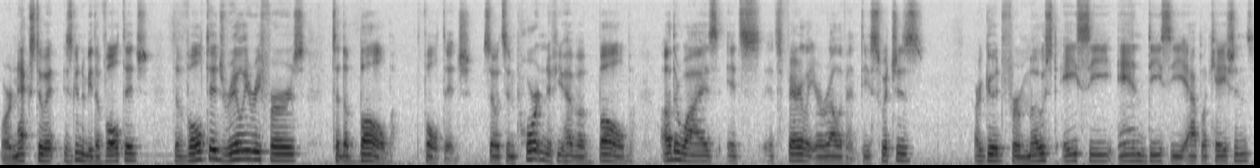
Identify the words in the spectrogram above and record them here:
or next to it, is going to be the voltage. The voltage really refers to the bulb voltage. So it's important if you have a bulb, otherwise it's, it's fairly irrelevant. These switches are good for most AC and DC applications.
